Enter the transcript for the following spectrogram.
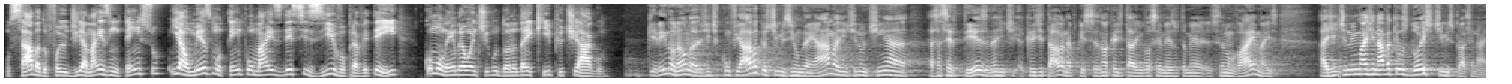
O sábado foi o dia mais intenso e ao mesmo tempo mais decisivo para a VTI, como lembra o antigo dono da equipe, o Thiago. Querendo ou não, a gente confiava que os times iam ganhar, mas a gente não tinha essa certeza, né? A gente acreditava, né? Porque se você não acreditar em você mesmo também você não vai, mas a gente não imaginava que os dois times para a final,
